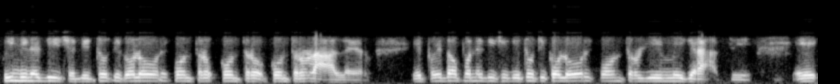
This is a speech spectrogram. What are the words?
quindi ne dice di tutti i colori contro, contro, contro l'Aler e poi dopo ne dice di tutti i colori contro gli immigrati, e,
